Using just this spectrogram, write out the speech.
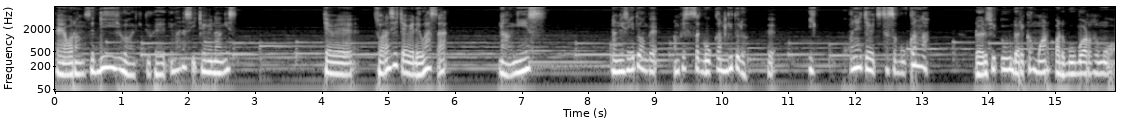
kayak orang sedih banget gitu kayak gimana sih cewek nangis? Cewek suaranya sih cewek dewasa. Nangis. Nangisnya itu sampai sampai sesegukan gitu loh. Kayak ih pokoknya cewek sesegukan lah dari situ dari kamar pada bubar semua.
